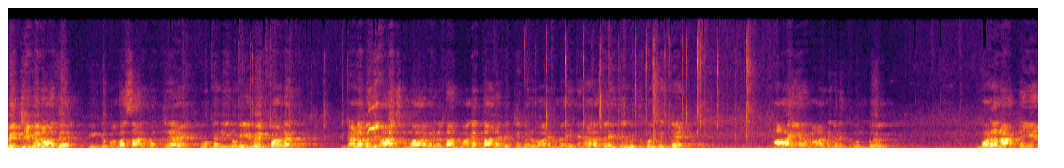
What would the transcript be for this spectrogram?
வெற்றி பெறாது. இங்கு மதசார்பற்ற கூட்டணியினுடைய வேட்பாளர் கணபதி ராஜ்குமார் அவர்கள் தான் மகத்தான வெற்றி பெறுவார் என்பதை இந்த நேரத்தில் தெரிவித்துக் கொள்கின்றேன். ஆயிரம் ஆண்டுகளுக்கு முன்பு வடநாட்டையே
